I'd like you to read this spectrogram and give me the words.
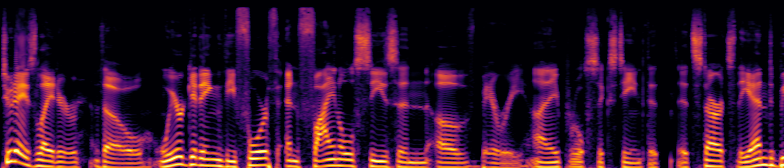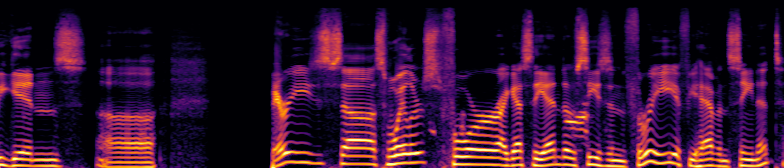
Two days later, though, we're getting the fourth and final season of Barry on April 16th. It, it starts, the end begins. Uh, Barry's uh, spoilers for, I guess, the end of season three, if you haven't seen it.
